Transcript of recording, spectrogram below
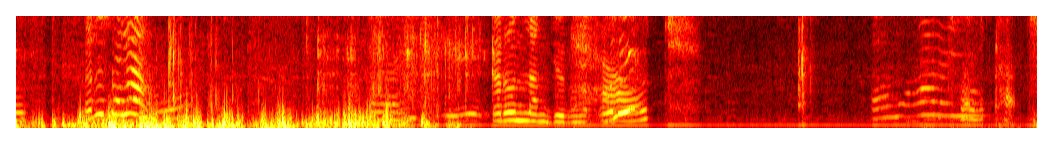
is Ano sa lang? and Karon lang dyan na couch. It's my couch.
